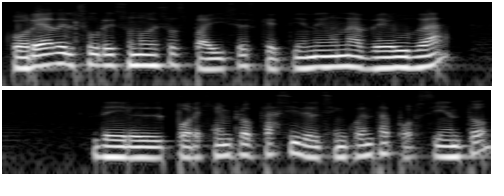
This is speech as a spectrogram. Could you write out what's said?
Corea del Sur es uno de esos países que tiene una deuda del, por ejemplo, casi del 50%.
